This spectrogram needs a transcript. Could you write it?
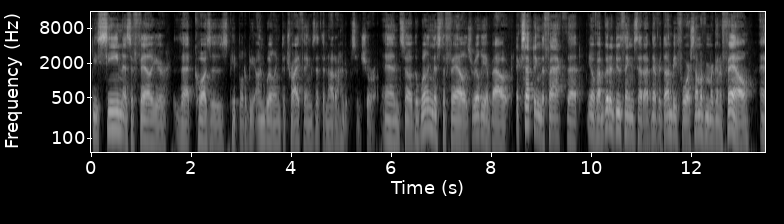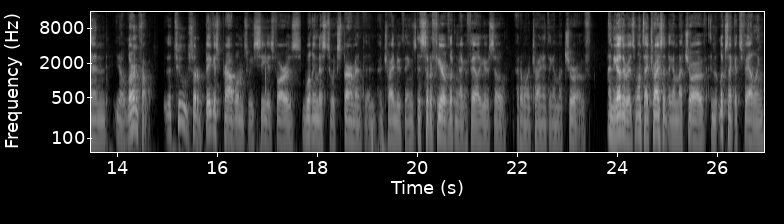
be seen as a failure that causes people to be unwilling to try things that they're not 100% sure of. And so the willingness to fail is really about accepting the fact that, you know, if I'm going to do things that I've never done before, some of them are going to fail and, you know, learn from it. The two sort of biggest problems we see as far as willingness to experiment and, and try new things, this sort of fear of looking like a failure. So I don't want to try anything I'm not sure of. And the other is once I try something I'm not sure of and it looks like it's failing,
